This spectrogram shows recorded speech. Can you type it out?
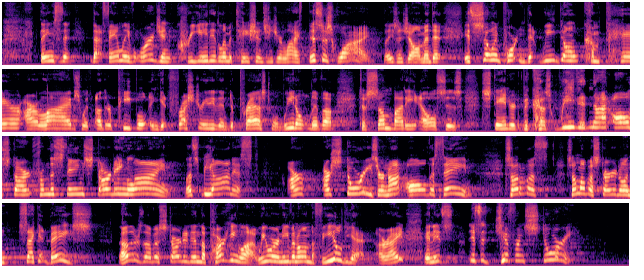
things that that family of origin created limitations in your life. This is why, ladies and gentlemen, that it's so important that we don't compare our lives with other people and get frustrated and depressed when we don't live up to somebody else's standard because we did not all start from the same starting line. Let's be honest. Our, our stories are not all the same. Some of, us, some of us started on second base. Others of us started in the parking lot. We weren't even on the field yet, all right? And it's, it's a different story.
